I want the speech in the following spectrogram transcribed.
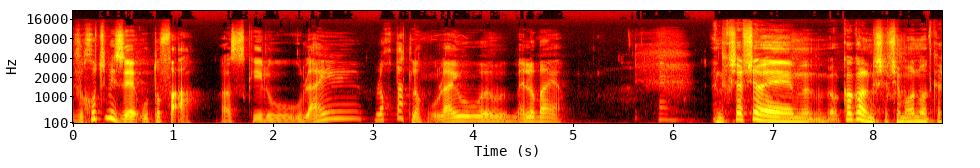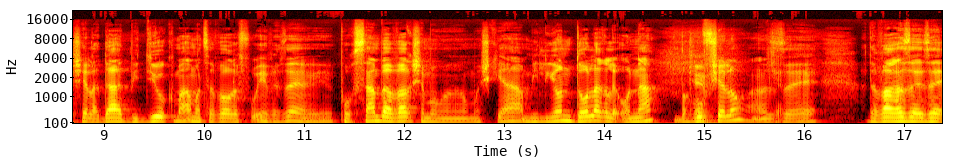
וחוץ מזה, הוא תופעה. אז כאילו, אולי לא אכפת לו, אולי הוא, אה, אין לו בעיה. אני חושב ש... קודם כל, אני חושב שמאוד מאוד קשה לדעת בדיוק מה מצבו הרפואי וזה. פורסם בעבר שהוא משקיע מיליון דולר לעונה בגוף כן. שלו, אז כן. הדבר הזה, זה...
